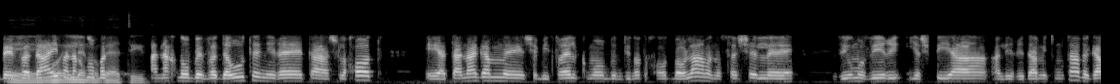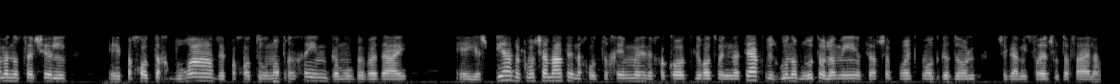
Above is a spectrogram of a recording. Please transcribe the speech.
בוודאי, מועיל לנו. בעתיד. אנחנו בוודאות נראה את ההשלכות. הטענה גם שבישראל, כמו במדינות אחרות בעולם, הנושא של זיהום אוויר ישפיע על ירידה מתמותה, וגם הנושא של פחות תחבורה ופחות תאונות דרכים, גם הוא בוודאי ישפיע, וכמו שאמרתי, אנחנו צריכים לחכות, לראות ולנתח, וארגון הבריאות העולמי יוצא עכשיו פרויקט מאוד גדול, שגם ישראל שותפה אליו.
